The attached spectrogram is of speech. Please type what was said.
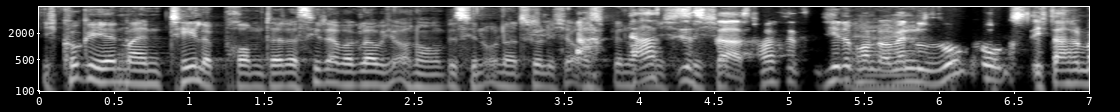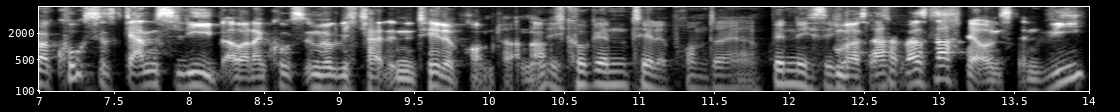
Ich gucke hier in meinen Teleprompter. Das sieht aber, glaube ich, auch noch ein bisschen unnatürlich aus. Ach, Bin das ist sicher. das. Du hast jetzt einen Teleprompter. Ja. Und wenn du so guckst, ich dachte immer, guckst jetzt ganz lieb, aber dann guckst du in Wirklichkeit in den Teleprompter. Ne? Ich gucke in den Teleprompter, ja. Bin nicht sicher. Und was, sagt, was sagt er uns denn? Wie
